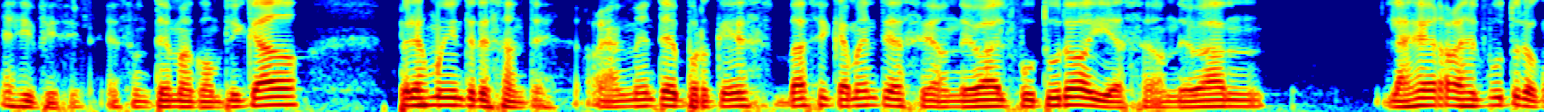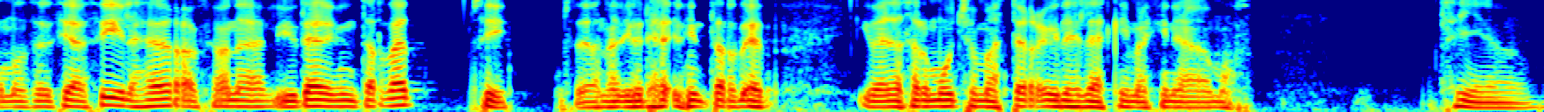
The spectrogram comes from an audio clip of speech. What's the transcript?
es difícil. Es un tema complicado, pero es muy interesante, realmente, porque es básicamente hacia dónde va el futuro y hacia dónde van las guerras del futuro, como se decía, sí, las guerras se van a librar en Internet, sí, se van a librar en Internet y van a ser mucho más terribles de las que imaginábamos. Sí, no.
